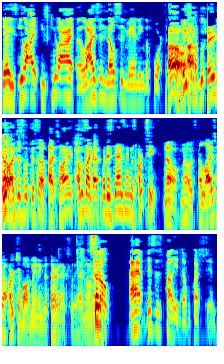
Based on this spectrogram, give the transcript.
Yeah, he's Eli. He's Eli Elijah Nelson Manning the fourth. Oh, Basically, uh, there you what- go. I just looked this up. I, so I, I was like, I, but his dad's name is Archie. No, no, it's Elijah Archibald Manning the third. Actually, I know. that. So I have this is probably a dumb question.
